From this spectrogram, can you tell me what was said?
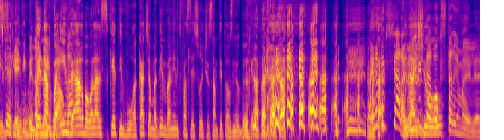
סקטים. סקטי הוא בן הוא בן 44? 44, הוא עלה על סקטים, והוא רקד שם מדהים, ואני נתפס לישרי כששמתי את האוזניות בתחילת ההקלטה. איך אפשר? אני לא מבין את הרוקסטרים האלה.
